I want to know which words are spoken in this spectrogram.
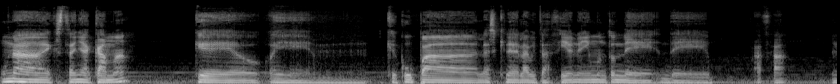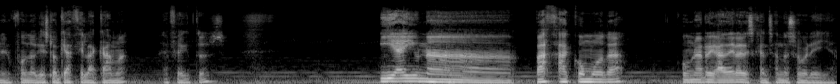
una extraña cama que, eh, que ocupa la esquina de la habitación. Hay un montón de, de paja en el fondo, que es lo que hace la cama, efectos. Y hay una paja cómoda con una regadera descansando sobre ella.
